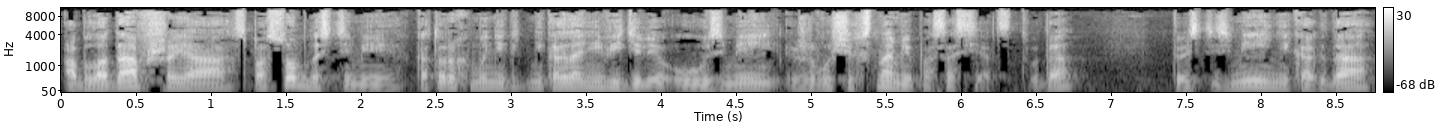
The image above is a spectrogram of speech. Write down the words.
обладавшая способностями, которых мы никогда не видели у змей, живущих с нами по соседству, да? То есть змеи никогда,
